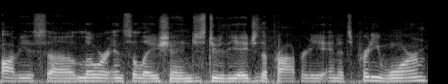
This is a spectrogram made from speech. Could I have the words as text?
obvious uh, lower insulation just due to the age of the property and it's pretty warm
